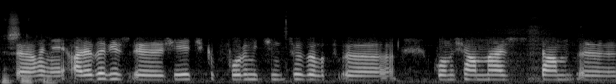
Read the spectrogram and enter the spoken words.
Kesinlikle. hani arada bir e, şeye çıkıp forum için söz alıp e, konuşanlardan e,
